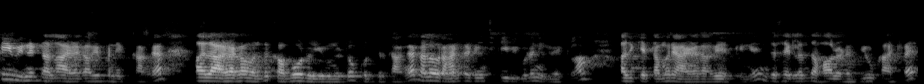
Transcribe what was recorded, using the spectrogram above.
டிவி யூனிட் நல்லா அழகாகவே பண்ணியிருக்காங்க அதில் அழகாக வந்து கபோர்டு யூனிட்டும் கொடுத்துருக்காங்க. நல்ல ஒரு ஹண்ட்ரட் இன்ச் டிவி கூட நீங்கள் வைக்கலாம். அதுக்கேற்ற மாதிரி அழகாகவே இருக்குங்க. இந்த சைட்லேருந்து ஹாலோட வியூ காட்டுறேன்.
